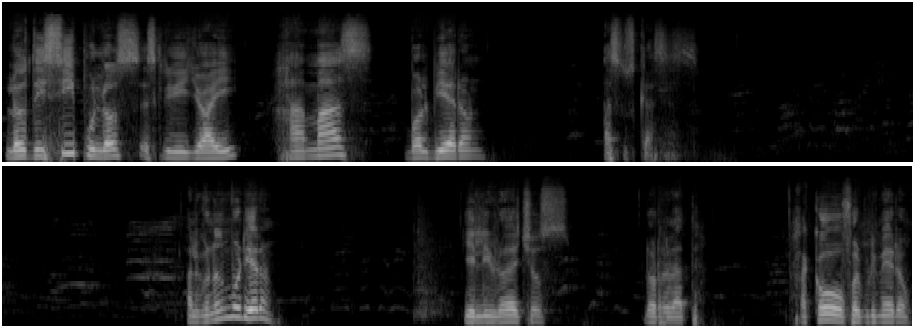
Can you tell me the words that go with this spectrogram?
Los discípulos, escribí yo ahí, jamás volvieron a sus casas. Algunos murieron. Y el libro de Hechos lo relata. Jacobo fue el primero.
